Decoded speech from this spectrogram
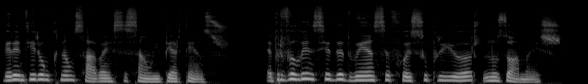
garantiram que não sabem se são hipertensos. A prevalência da doença foi superior nos homens.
